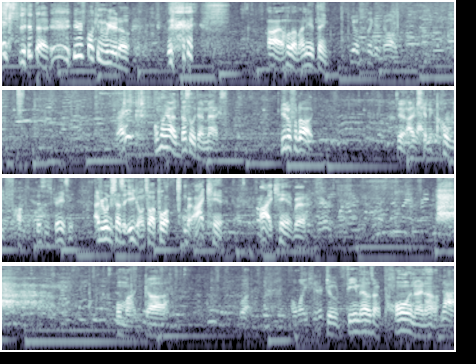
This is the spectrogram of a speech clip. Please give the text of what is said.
you just did that. You're a fucking weirdo. All right, hold up. I need a thing. Yo, it's like your dog. Right? Oh my god, it does look like Max. Beautiful dog. Dude, I'm just kidding. Holy fuck, this is crazy. Everyone just has an ego, and so I pull up. Bro, I can't. I can't, bro. Oh my god. What? A white shirt? Dude, females are pulling right now. Nah,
